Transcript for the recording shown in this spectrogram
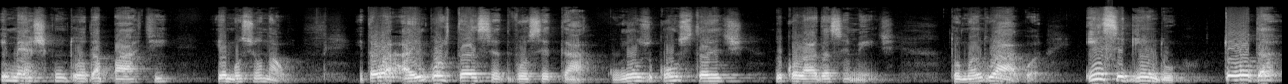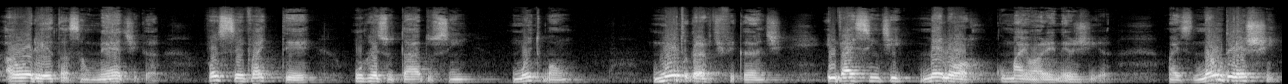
e mexe com toda a parte emocional. Então, a, a importância de você estar com uso constante do colar da semente, tomando água e seguindo toda a orientação médica, você vai ter um resultado, sim, muito bom, muito gratificante e vai sentir melhor, com maior energia. Mas não deixe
